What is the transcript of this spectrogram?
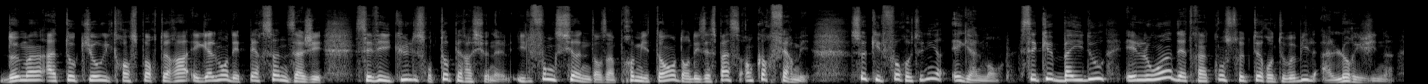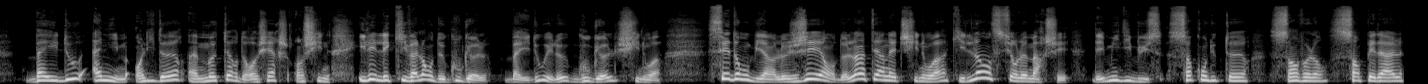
Demain, à Tokyo, il transportera également des personnes âgées. Ces véhicules sont opérationnels. Ils fonctionnent dans un premier temps dans des espaces encore fermés. Ce qu'il faut retenir également, c'est que Baidu est loin d'être un constructeur automobile à l'origine. Baidu anime en leader un moteur de recherche en Chine. Il est l'équivalent de Google. Baidu est le Google chinois. C'est donc bien le géant de l'Internet chinois qui lance sur le marché des midibus sans conducteur, sans volant, sans pédale.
